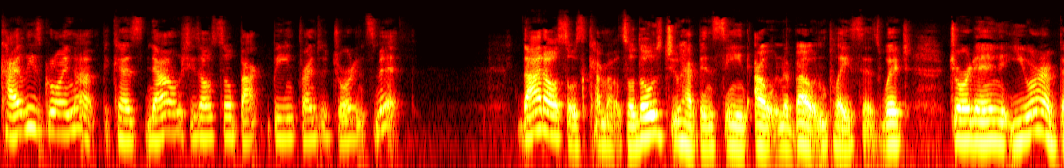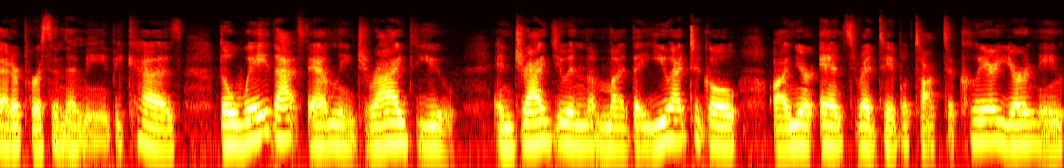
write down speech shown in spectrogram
Kylie's growing up because now she's also back being friends with Jordan Smith. That also has come out. So those two have been seen out and about in places, which, Jordan, you are a better person than me because the way that family dragged you and dragged you in the mud, that you had to go on your aunt's red table talk to clear your name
